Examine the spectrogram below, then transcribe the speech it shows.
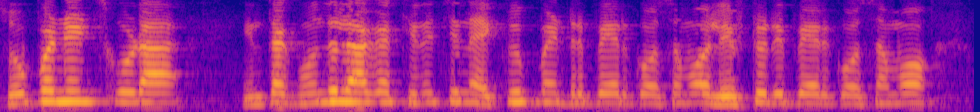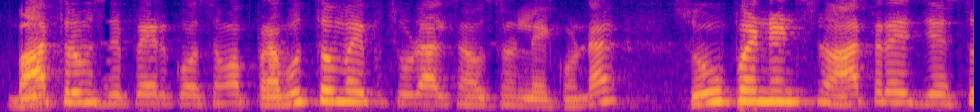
సూపరింటెండెంట్స్ కూడా ఇంతకు ముందులాగా చిన్న చిన్న ఎక్విప్మెంట్ రిపేర్ కోసమో లిఫ్ట్ రిపేర్ కోసమో బాత్రూమ్స్ రిపేర్ కోసమో ప్రభుత్వం వైపు చూడాల్సిన అవసరం లేకుండా సూపరింటెండెంట్స్ ఆథరైజ్ చేస్తూ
